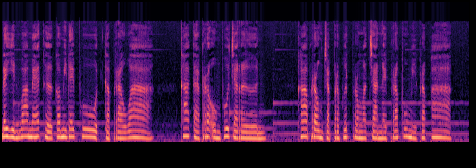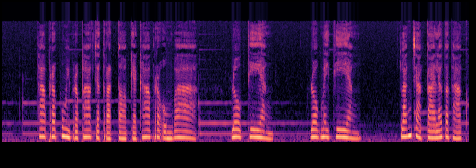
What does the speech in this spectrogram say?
ได้ยินว่าแม้เธอก็ไม่ได้พูดกับเราว่า ข้าแต่พระองค์ผู้เจริญ ข้าพระองค์จะประพฤติพรหมจรรย์ในพระผู้มีพระภาค ถ้าพระผู้มีพระภาคจะตรัสตอบแก่ข้าพระองค์ว่า โลกเที่ยง โลกไม่เที่ยง หลังจากตายแล้วตถาค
